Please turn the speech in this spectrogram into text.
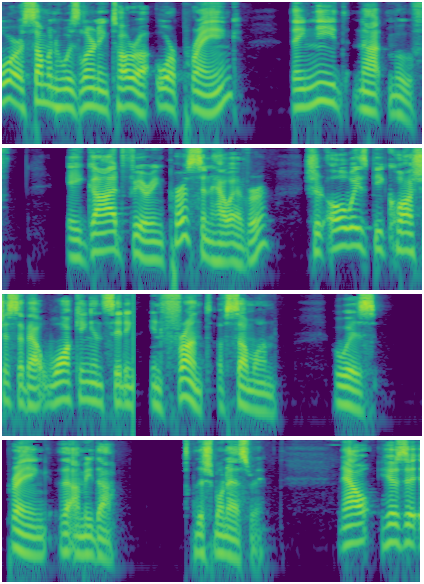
or someone who is learning Torah or praying, they need not move. A God fearing person, however, should always be cautious about walking and sitting in front of someone who is praying the Amidah, the Shemoneh Esrei. Now, here's a,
